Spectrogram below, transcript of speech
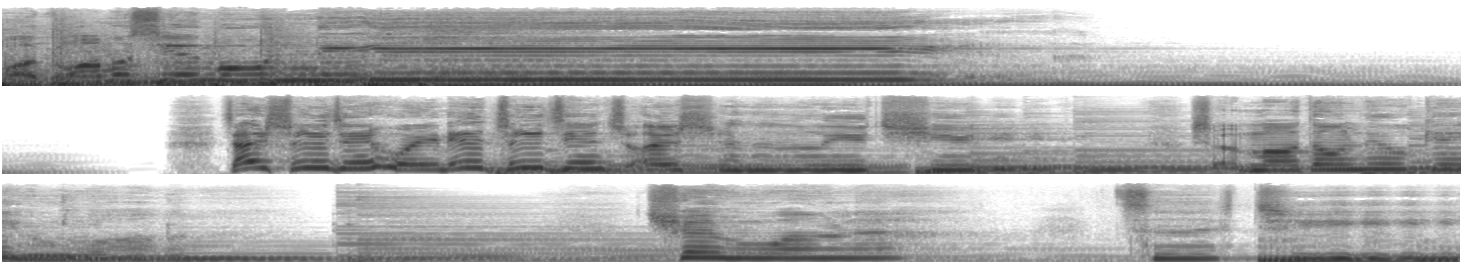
我多么羡慕你。在世界毁灭之前转身离去，什么都留给我，却忘了自己。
